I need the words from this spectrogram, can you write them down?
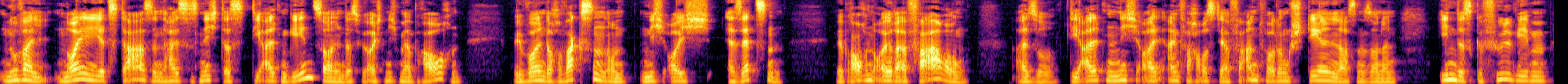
Nur weil neue jetzt da sind, heißt es nicht, dass die alten gehen sollen, dass wir euch nicht mehr brauchen. Wir wollen doch wachsen und nicht euch ersetzen. Wir brauchen eure Erfahrung. Also die Alten nicht einfach aus der Verantwortung stehlen lassen, sondern ihnen das Gefühl geben,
